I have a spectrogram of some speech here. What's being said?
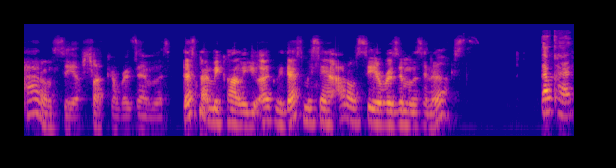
I don't see a fucking resemblance. That's not me calling you ugly. That's me saying I don't see a resemblance in us. Okay.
